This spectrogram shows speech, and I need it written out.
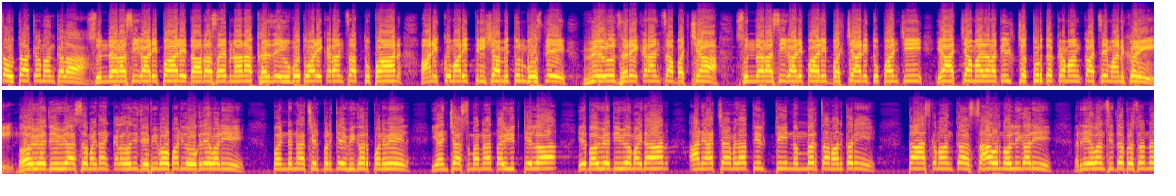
चौथा क्रमांकाला. सुंदर अशी गाडी पळाली दादासाहेब नाना खर्जे उबतवाडीकरांचा तुफान आणि कुमारी त्रिशा मिथून भोसले वेळू झरेकरांचा बच्चा. सुंदर अशी गाडी पळाली बच्चा आणि तुफानची या आजच्या मैदानातील चतुर्थ क्रमांकाचे मानकरी. भव्य दिव्य असं मैदान कलावती जे पी भाऊ पाटील ओगलेवाडी पंढरनाथ शेटपडके विगर पनवेल यांच्या स्मरणात आयोजित केलं हे भव्य दिव्य मैदान. आणि आजच्या मैदानातील तीन नंबरचा मानकरी तास क्रमांक सहा वर नवली गाडी. रेवण सिद्ध प्रसन्न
